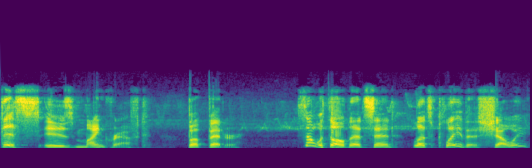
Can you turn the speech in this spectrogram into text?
This is Minecraft, but better. So with all that said, let's play this, shall we?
